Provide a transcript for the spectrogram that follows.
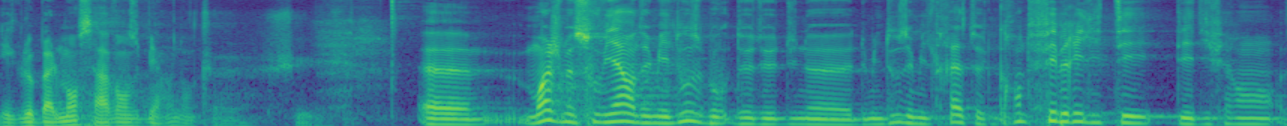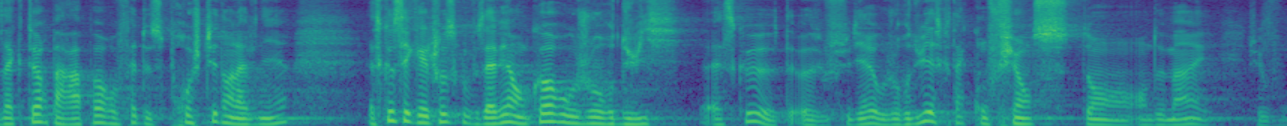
globalement, ça avance bien. Donc, moi, je me souviens en 2012-2013 d'une grande fébrilité des différents acteurs par rapport au fait de se projeter dans l'avenir. Est-ce que c'est quelque chose que vous avez encore aujourd'hui? Est-ce que, je dirais aujourd'hui, est-ce que tu as confiance dans, en demain? Et je vais vous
